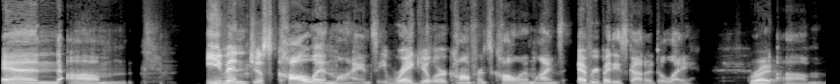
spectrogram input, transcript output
and um, even just call in lines, regular conference call in lines, everybody's got a delay. Right. Um,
